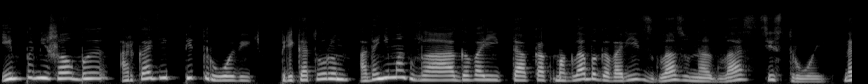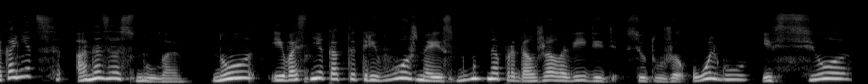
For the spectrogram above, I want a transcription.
им помешал бы Аркадий Петрович, при котором она не могла говорить так, как могла бы говорить с глазу на глаз с сестрой. Наконец она заснула, но и во сне как-то тревожно и смутно продолжала видеть всю ту же Ольгу и все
